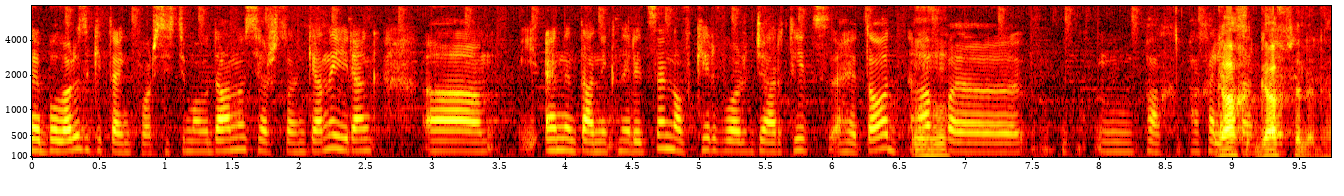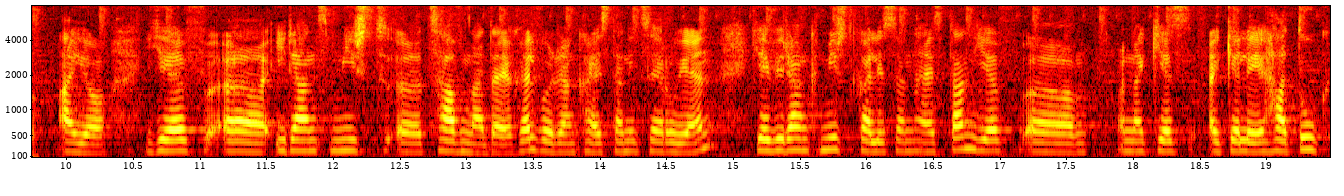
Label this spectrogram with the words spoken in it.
դե բոլորս գիտենք, որ Սիստեմով Դանոս Երշտանկյանը իրանք այն ընտանիքներից են, ովքեր որ ջարդից հետո հա փախալական գաղթել են, հա։ Այո, եւ իրանք միշտ ցավն է դա եղել, որ իրանք Հայաստանից հեռու են եւ իրանք միշտ գալիս են Հայաստան եւ օրինակ ես եկել էի հատուկ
